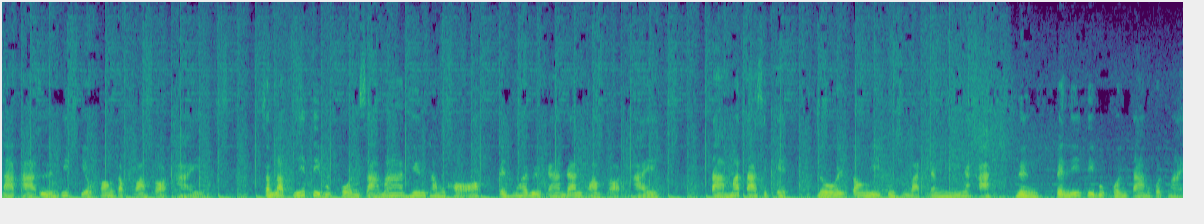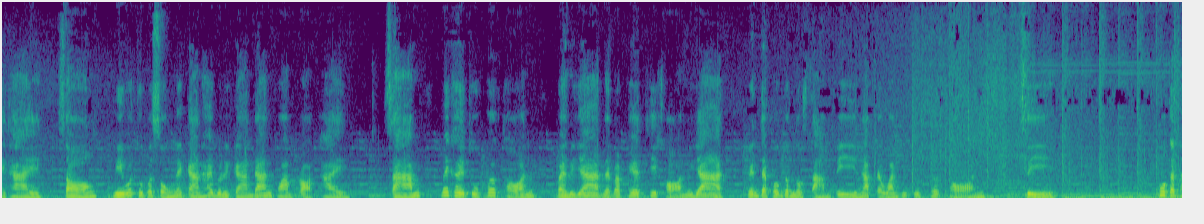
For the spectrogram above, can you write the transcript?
สาขาอื่นที่เกี่ยวข้องกับความปลอดภัยสำหรับนิติบุคคลสามารถยื่นคำขอเป็นผู้ให้บริการด้านความปลอดภัย ตามมาตรา 11 โดยต้องมีคุณสมบัติดังนี้นะคะ 1. เป็นนิติบุคคลตามกฎหมายไทย 2. มีวัตถุประสงค์ในการให้บริการด้านความปลอดภัย 3. ไม่เคยถูกเพิกถอนใบอนุญาตในประเภทที่ขออนุญาตเว้นแต่พ้นกำหนด 3 ปี นับแต่วันที่ถูกเพิกถอน 4. ผู้กระท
